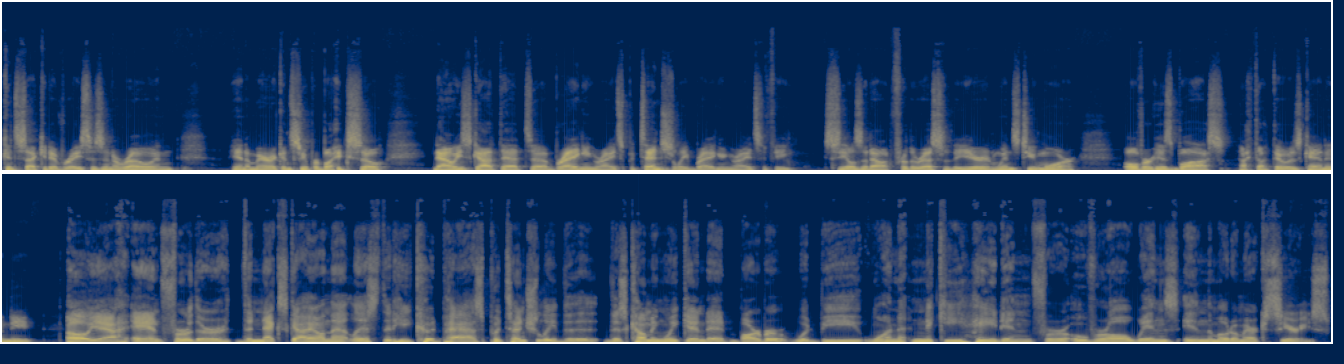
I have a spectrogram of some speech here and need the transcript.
consecutive races in a row in, in American Superbikes. So now he's got that uh, bragging rights, potentially bragging rights, if he seals it out for the rest of the year and wins two more over his boss. I thought that was kind of neat. Oh yeah, and further, the next guy on that list that he could pass potentially the this coming weekend at Barber would be one Nicky Hayden for overall wins in the Moto America Series.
